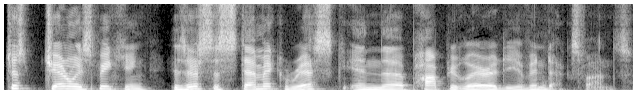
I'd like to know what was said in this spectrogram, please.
just generally speaking, is there systemic risk in the popularity of index funds?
